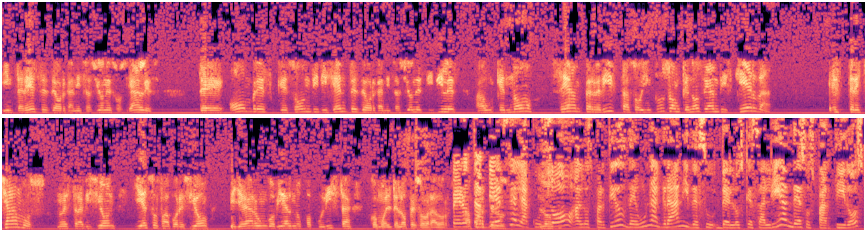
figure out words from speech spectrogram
intereses de organizaciones sociales, de hombres que son dirigentes de organizaciones civiles, aunque no sean perredistas o incluso aunque no sean de izquierda. Estrechamos nuestra visión y eso favoreció que llegara un gobierno populista como el de López Obrador. Pero Aparte, también los- se le acusó los- a los partidos de una gran y de su de los que salían de esos partidos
